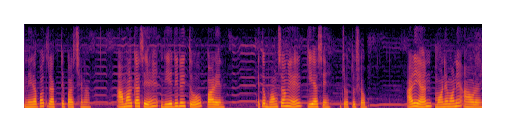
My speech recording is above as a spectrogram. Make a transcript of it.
নিরাপদ রাখতে পারছে না। আমার কাছে দিয়ে দিলেই তো পারেন। এত ভংসংয়ের কি আছে, যত সব। আরিয়ান মনে মনে আওড়ায়।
